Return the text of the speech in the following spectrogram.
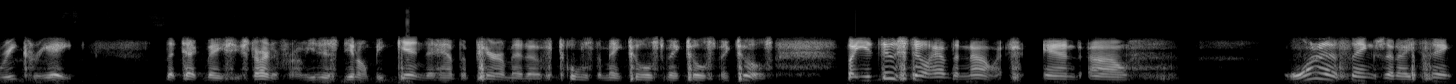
recreate the tech base you started from. You just you don't begin to have the pyramid of tools to make tools to make tools to make tools, but you do still have the knowledge and. Um, one of the things that I think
